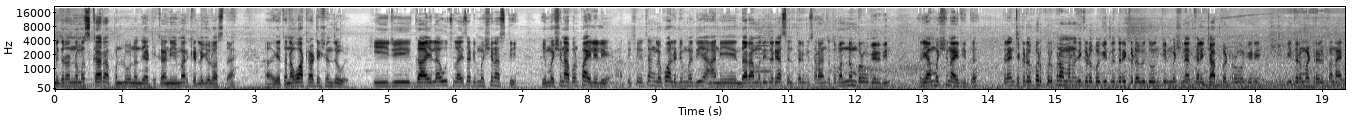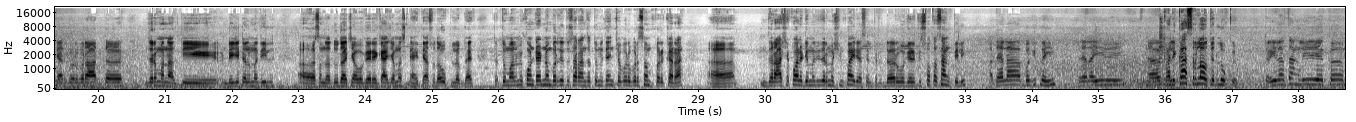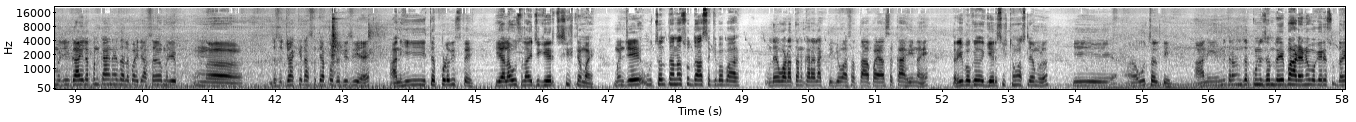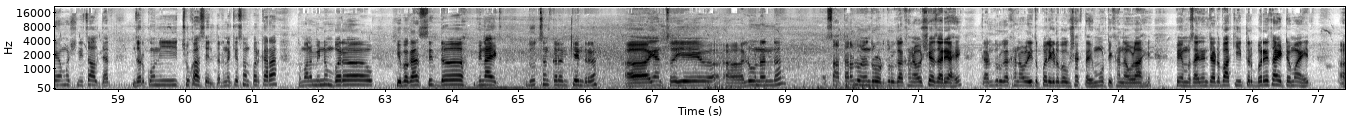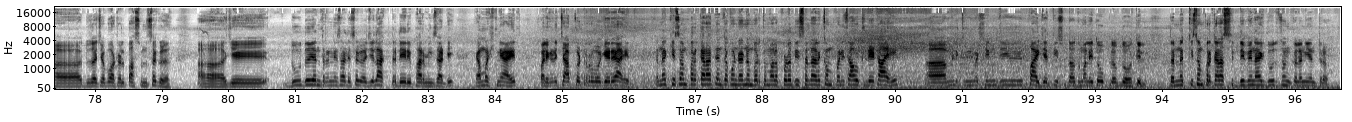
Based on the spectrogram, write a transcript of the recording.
मित्रांनो नमस्कार. आपण लोणंद या ठिकाणी मार्केटला गेलो असता. येताना वाठा स्टेशनजवळ ही जी गायला उचलायसाठी मशीन असते ही मशीन आपण पाहिलेली आहे. अतिशय चांगल्या क्वालिटीमध्ये आणि दरामध्ये जरी असेल तर मी सरांचा तुम्हाला नंबर वगैरे देईन. तर या मशीन आहेत इथं. तर यांच्याकडे भरपूर प्रमाणात इकडं बघितलं तर इकडं दोन तीन मशीन आहेत. खाली चाप कटर वगैरे इतर मटेरियल पण आहे त्याचबरोबर आत जर म्हणाल ती डिजिटलमधील समजा दुधाच्या वगैरे काय ज्या मशनी आहेत त्यासुद्धा उपलब्ध आहेत. तर तुम्हाला मी कॉन्टॅक्ट नंबर देतो. सरांचा तुम्ही त्यांच्याबरोबर संपर्क करा. जर अशा क्वालिटीमध्ये जर मशीन पाहिजे असेल तर दर वगैरे ती स्वतः सांगतील आता ह्याला बघितलंही तर ह्याला ही खाली कासर लावतात लोक. तर हिला चांगली एक म्हणजे गायला पण काय नाही झालं पाहिजे असं म्हणजे जसं जॅकेट असतं त्या पद्धतीचं ही आहे. आणि ही इथं पुढं दिसतंय. ही याला उचलायची घेरची सिस्टम आहे. म्हणजे उचलताना सुद्धा असं की बाबा लय वडातण करायला लागते किंवा असं ताप आहे असं काही नाही. तरी बघू गिअर सिस्टम असल्यामुळं की उचलते. आणि मित्रांनो जर कोणी समजा हे भाड्यानं वगैरे सुद्धा या मशिनी चालतात जर कोणी इच्छुक असेल तर नक्की संपर्क करा. तुम्हाला मी नंबर ही बघा सिद्ध विनायक दूध संकलन केंद्र यांचं हे लोणंद सातारा लोणंद रोड दुर्गा खानावळ शेजारी आहे. कारण दुर्गा खानावळ इथं पलीकडे बघू शकता ही मोठी खानावळ आहे. फेमस आहे. त्यांच्याकडे बाकी इतर बरेच आयटम आहेत. दुधाच्या बॉटलपासून सगळं. जे दूध यंत्रणेसाठी सगळं जे लागतं डेअरी फार्मिंगसाठी या मशिनी आहेत. पलीकडे चाप कटर वगैरे आहेत. तर नक्की संपर्क करा. त्यांचा कॉन्टॅक्ट नंबर तुम्हाला पुढं दिसला कंपनीचा आउटलेट आहे. मिल्किंग मशीन जी पाहिजे तीसुद्धा तुम्हाला इथं उपलब्ध होतील. तर नक्की संपर्क करा. सिद्धिविनायक दूध संकलन यंत्र.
